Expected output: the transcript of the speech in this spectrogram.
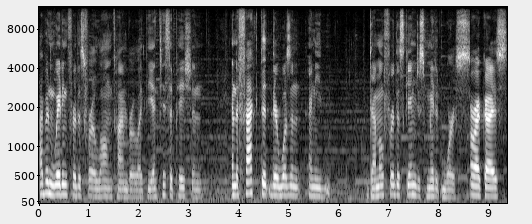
I've been waiting for this for a long time, bro. Like the anticipation and the fact that there wasn't any demo for this game just made it worse. Alright, guys.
